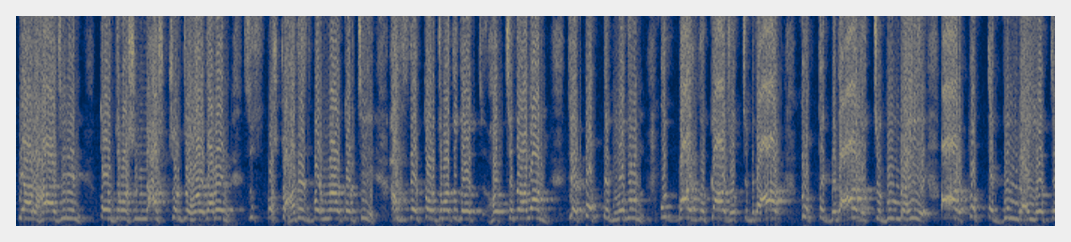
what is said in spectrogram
প্রিয় হাজিরিন, তরজমা শুনলে আশ্চর্য হয়ে যাবেন। সুস্পষ্ট হাদিস বর্ণনা করছি, হাদিসের তরজমা তো হচ্ছে তো এমন যে প্রত্যেক নতুন উদ্ভাবিত কাজ হচ্ছে বেদাত, প্রত্যেক বেদাত হচ্ছে গুমরাহি, আর প্রত্যেক গুমরাহি হচ্ছে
